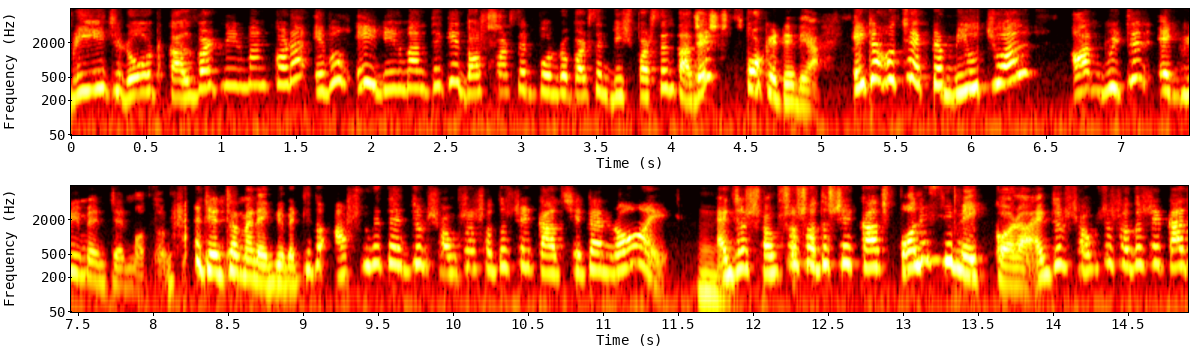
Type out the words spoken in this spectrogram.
ব্রিজ রোড কালভার্ট নির্মাণ করা এবং এই নির্মাণ থেকে দশ পার্সেন্ট পনেরো পার্সেন্ট বিশ পার্সেন্ট তাদের পকেটে নেওয়া এটা হচ্ছে একটা মিউচুয়াল আনরিটেন এগ্রিমেন্টের মতন। হ্যাঁ জেন্টলম্যান এগ্রিমেন্ট কিন্তু আসলে তো একজন সংসদ সদস্যের কাজ সেটা নয়। একজন সংসদ সদস্যের কাজ পলিসি মেক করা একজন সংসদ সদস্যের কাজ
